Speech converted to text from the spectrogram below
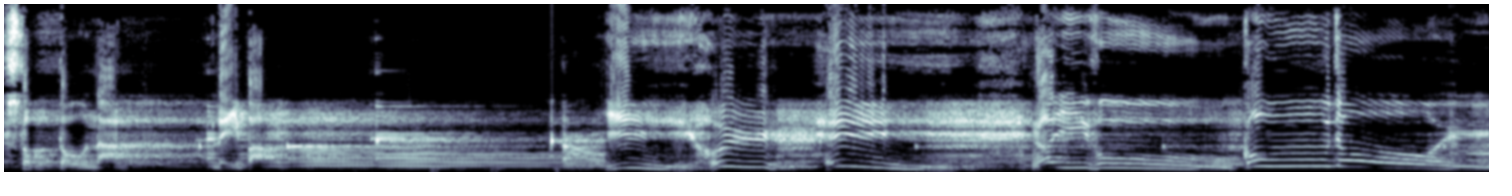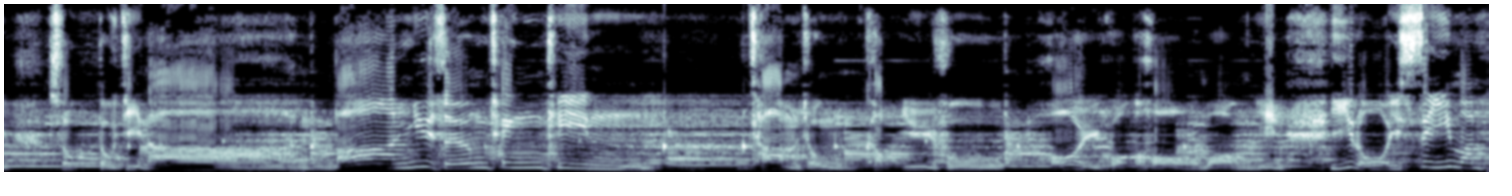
蜀道难，李白。噫吁嚱，危乎高哉！蜀道之难，难于上青天。参从及虞乎？开国何茫然！以来四万八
